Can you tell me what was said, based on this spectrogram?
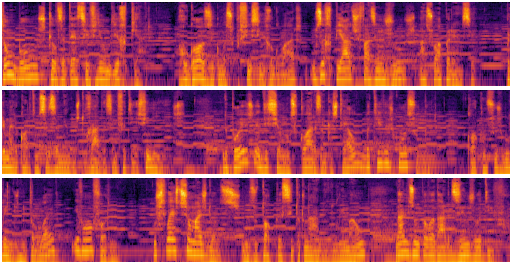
tão bons que eles até se haviam de arrepiar. Rugosos e com uma superfície irregular, os arrepiados fazem jus à sua aparência. Primeiro cortam-se as amêndoas torradas em fatias fininhas. Depois adicionam-se claras em castelo batidas com açúcar. Colocam-se os bolinhos no tabuleiro e vão ao forno. Os celestes são mais doces, mas o toque acitronado do limão dá-lhes um paladar desenjoativo.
